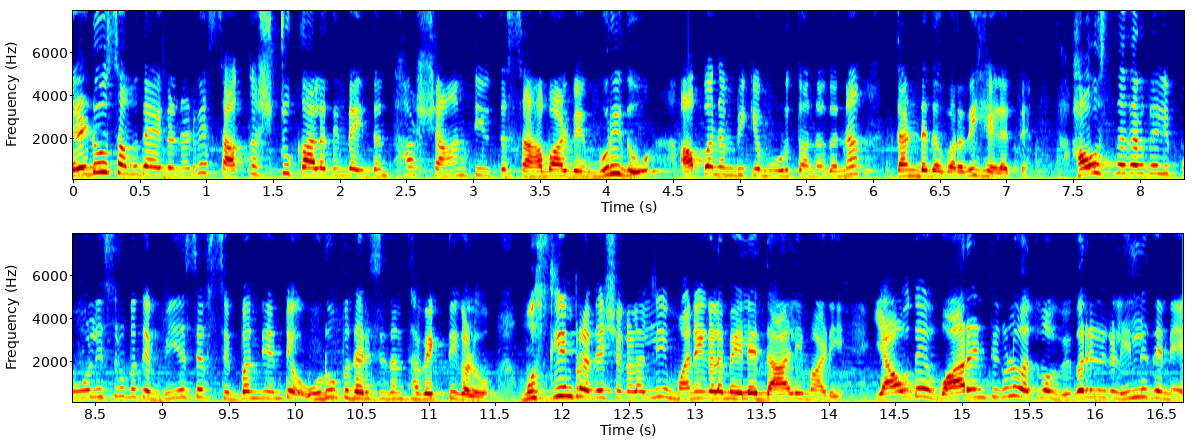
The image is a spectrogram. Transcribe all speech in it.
ಎರಡೂ ಸಮುದಾಯಗಳ ನಡುವೆ ಸಾಕಷ್ಟು ಕಾಲದಿಂದ ಇದ್ದಂತಹ ಶಾಂತಿಯುತ ಸಹಬಾಳ್ವೆ ಮುರಿದು ಅಪನಂಬಿಕೆ ಮೂಡಿತು ಅನ್ನೋದನ್ನ ತಂಡದ ವರದಿ ಹೇಳುತ್ತೆ. ಹೌಸ್ ನಗರದಲ್ಲಿ ಪೊಲೀಸರು ಮತ್ತೆ ಬಿಎಸ್ಎಫ್ ಸಿಬ್ಬಂದಿಯಂತೆ ಉಡುಪು ಧರಿಸಿದಂತಹ ವ್ಯಕ್ತಿಗಳು ಮುಸ್ಲಿಂ ಪ್ರದೇಶಗಳಲ್ಲಿ ಮನೆಗಳ ಮೇಲೆ ದಾಳಿ ಮಾಡಿ, ಯಾವುದೇ ವಾರಂಟಿಗಳು ಅಥವಾ ವಿವರಣೆಗಳು ಇಲ್ಲದೇನೆ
